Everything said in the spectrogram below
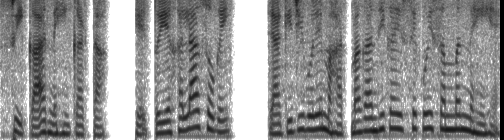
स्वीकार नहीं करता। फिर तो ये खलास हो गई। त्यागी जी बोले, महात्मा गांधी का इससे कोई संबंध नहीं है।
